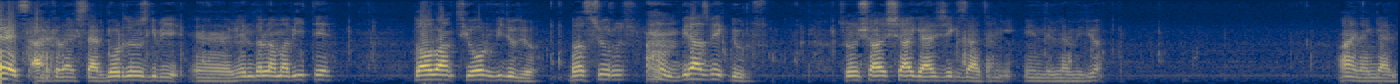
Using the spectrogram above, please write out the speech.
Evet arkadaşlar gördüğünüz gibi e, renderlama bitti. Download your video diyor. Basıyoruz. Biraz bekliyoruz. Şu aşağı gelecek zaten indirilen video. Aynen geldi.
